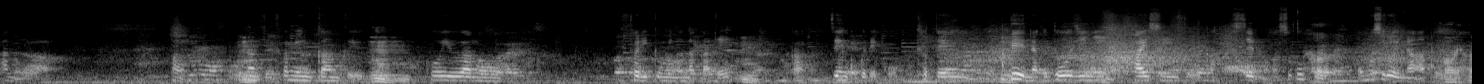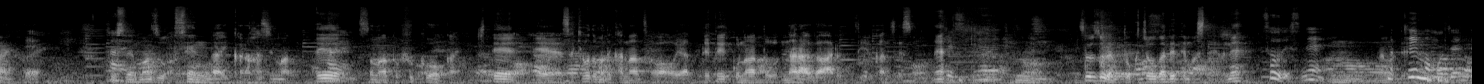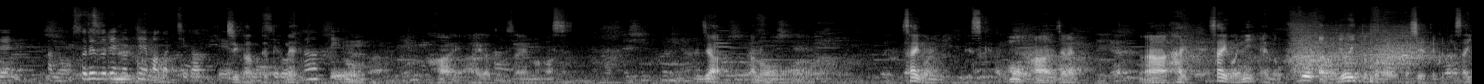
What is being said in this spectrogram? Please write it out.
あのまあ、なんていうんですか民間というか、うんうん。こういうあの取り組みの中で、うん。なんか全国でこう拠点でなんか同時に配信というかしてるのがすごくはい。面白いなと思って、はいはいはい。そしてまずは仙台から始まって、はい。その後福岡に来て、えー先ほどまで金沢をやっててこの後奈良があるっていう感じですもんね。で、すね。うん、それぞれの特徴が出てましたよね、そうですね。うん、なまあ、テーマも全然あのそれぞれのテーマが違って違っててね。面白いなっていう。うん、はい。ありがとうございます、じゃああの最後にですけどもあじゃないあはい。最後にあの福岡の良いところを教えてください。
